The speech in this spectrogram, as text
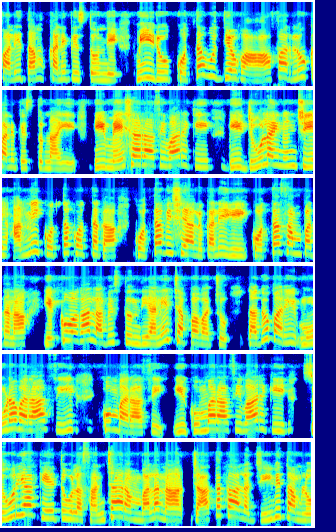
ఫలితం కనిపిస్తుంది. మీరు కొత్త ఉద్యోగ ఆఫర్లు కనిపిస్తున్నాయి. ఈ మేషరాశి వారికి ఈ జూలై నుంచి అన్ని కొత్త కొత్తగా కొత్త విషయాలు కలిగి కొత్త సంపదన ఎక్కువగా లభిస్తుంది అని చెప్పవచ్చు. తదుపరి మూడవ రాశి కుంభరాశి. ఈ కుంభరాశి వారికి సూర్య కేతువుల సంచారం వలన జాతకాల జీవితంలో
